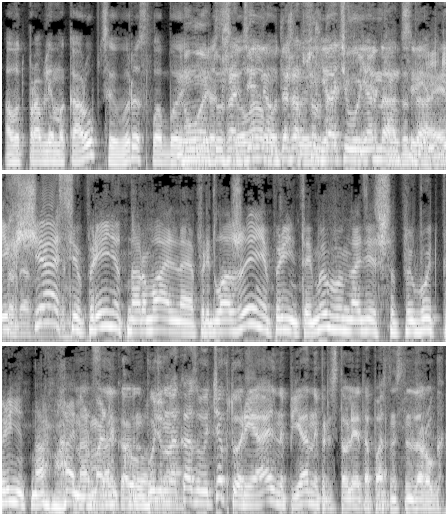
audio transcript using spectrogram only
а вот проблема коррупции выросла бы. Ну, это уже отдельно, вот даже обсуждать его не надо. Да, и, к даже... счастью, принят нормальное предложение, принято, и мы будем надеяться, что будет принят нормальный Нормально, закон. Будем да. наказывать тех, кто реально пьяный представляет опасность на дорогах.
